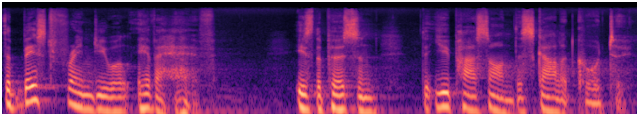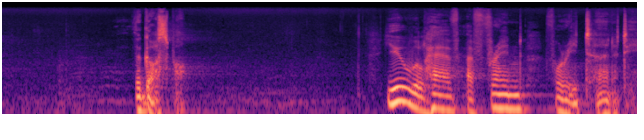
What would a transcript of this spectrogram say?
The best friend you will ever have is the person that you pass on the scarlet cord to the gospel. You will have a friend for eternity.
